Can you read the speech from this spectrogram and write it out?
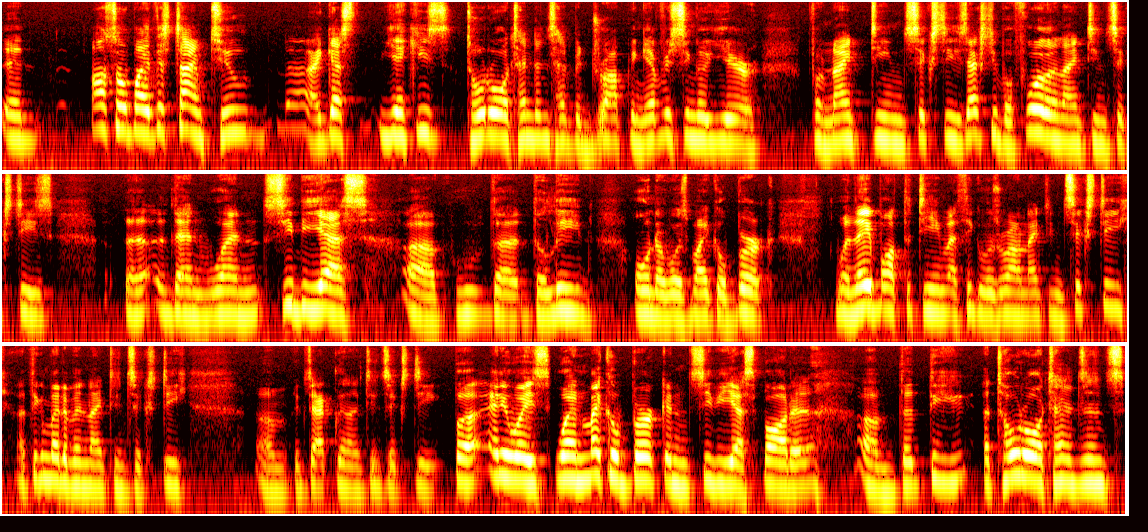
and also, by this time, too, I guess Yankees' total attendance had been dropping every single year from 1960s, actually before the 1960s, uh, than when CBS, uh, who the, the lead owner was Michael Burke, when they bought the team, I think it was around 1960. I think it might have been 1960, um, exactly 1960. But anyways, when Michael Burke and CBS bought it, um, the the total attendance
